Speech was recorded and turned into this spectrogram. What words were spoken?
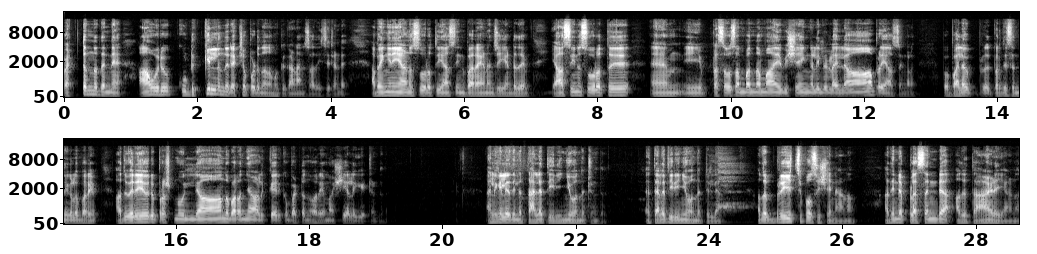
പെട്ടെന്ന് തന്നെ ആ ഒരു കുടുക്കിൽ നിന്ന് രക്ഷപ്പെടുന്നത് നമുക്ക് കാണാൻ സാധിച്ചിട്ടുണ്ട്. അപ്പോൾ എങ്ങനെയാണ് സൂറത്ത് യാസീൻ പാരായണം ചെയ്യേണ്ടത്? യാസീൻ സൂറത്ത് ഈ പ്രസവ സംബന്ധമായ വിഷയങ്ങളിലുള്ള എല്ലാ പ്രയാസങ്ങളും ഇപ്പോൾ പല പ്രതിസന്ധികളും പറയും. അതുവരെ ഒരു പ്രശ്നമില്ല എന്ന് പറഞ്ഞ ആൾക്കാർക്കും പെട്ടെന്ന് പറയാം മഷി ഇളകിയിട്ടുണ്ട്. അല്ലെങ്കിൽ അതിന്റെ തല തിരിഞ്ഞു വന്നിട്ടുണ്ട്. തല തിരിഞ്ഞു വന്നിട്ടില്ല. അത് ബ്രീച്ച് പൊസിഷനാണ്. അതിന്റെ പ്ലസന്റ അത് താഴെയാണ്.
